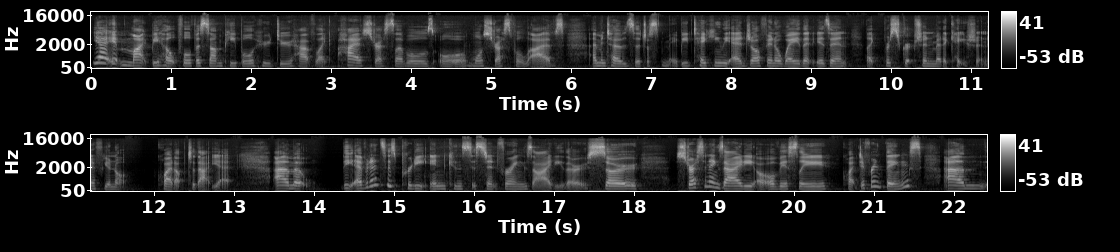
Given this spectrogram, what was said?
yeah, it might be helpful for some people who do have like higher stress levels or more stressful lives um, in terms of just maybe taking the edge off in a way that isn't like prescription medication if you're not quite up to that yet. Um, the evidence is pretty inconsistent for anxiety though. So, stress and anxiety are obviously quite different things. Um,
